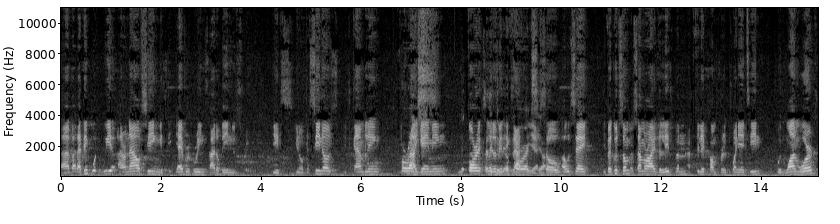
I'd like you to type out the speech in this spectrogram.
Uh, but I think what we are now seeing is the evergreen side of the industry. It's you know casinos, it's gambling, Forex. it's iGaming, Li- forex a a little bit bit exactly. forex, yeah. yeah. So I would say if I could sum- summarize the Lisbon Affiliate Conference 2018 with one word,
